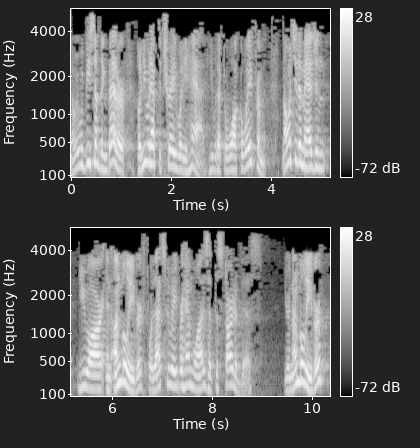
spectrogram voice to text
Now, it would be something better, but he would have to trade what he had. He would have to walk away from it. Now, I want you to imagine you are an unbeliever, for that's who Abraham was at the start of this. You're an unbeliever,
